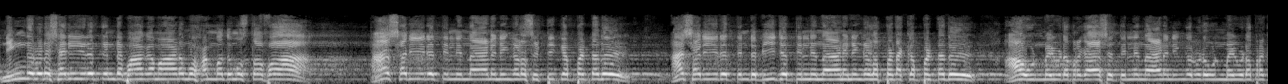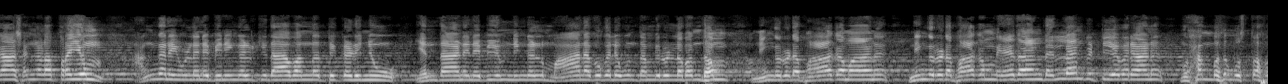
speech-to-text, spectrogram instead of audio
നിങ്ങളുടെ ശരീരത്തിന്റെ ഭാഗമാണ് മുഹമ്മദ് മുസ്തഫ. ആ ശരീരത്തിൽ നിന്നാണ് നിങ്ങളെ സൃഷ്ടിക്കപ്പെട്ടത്. ആ ശരീരത്തിന്റെ ബീജത്തിൽ നിന്നാണ് നിങ്ങൾ പടക്കപ്പെട്ടത്. ആ ഉണ്മയുടെ പ്രകാശത്തിൽ നിന്നാണ് നിങ്ങളുടെ ഉണ്മയുടെ പ്രകാശങ്ങൾ അത്രയും. അങ്ങനെയുള്ള നബി നിങ്ങൾക്ക് ഇതാ വന്നെത്തിക്കഴിഞ്ഞു എന്താണ് നബിയും നിങ്ങൾ മാനവകുലവും തമ്മിലുള്ള ബന്ധം? നിങ്ങളുടെ ഭാഗമാണ്. നിങ്ങളുടെ ഭാഗം ഏതാണ്ട് എല്ലാം കിട്ടിയവരാണ് മുഹമ്മദ് മുസ്തഫ.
